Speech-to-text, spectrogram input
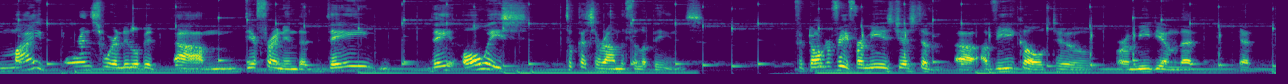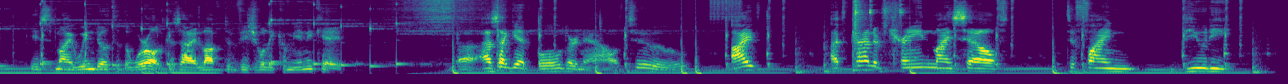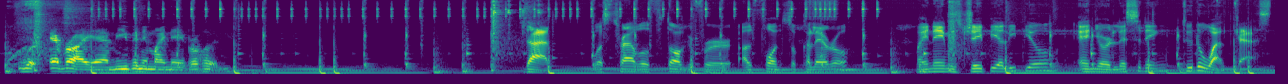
my parents were a little bit um, different in that they they always took us around the Philippines. Photography for me is just a, a vehicle to or a medium that that is my window to the world because I love to visually communicate. Uh, as I get older now, too, I've I've kind of trained myself to find beauty wherever I am, even in my neighborhood. That was travel photographer Alfonso Calero. My name is JP Alipio, and you're listening to the Wildcast.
